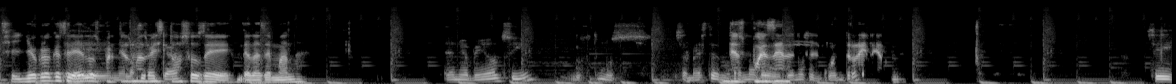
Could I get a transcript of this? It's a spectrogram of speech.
Sí, yo creo que sería de los Eh, partidos más vistosos de, de la semana. En mi opinión, sí. Los últimos semestres nos Después del- buenos encuentros. Sí,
